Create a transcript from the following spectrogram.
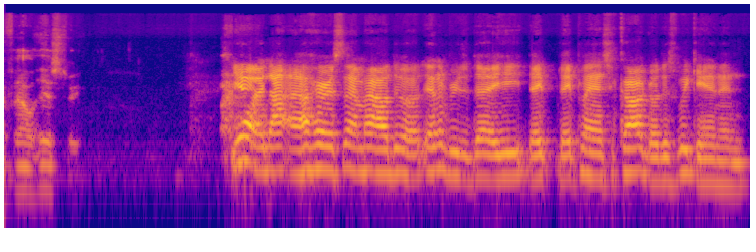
NFL history. Yeah, and I, I heard Sam Howell do an interview today. He they they play in Chicago this weekend, and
